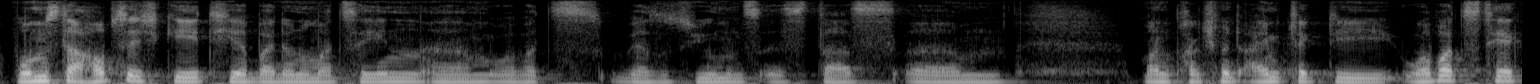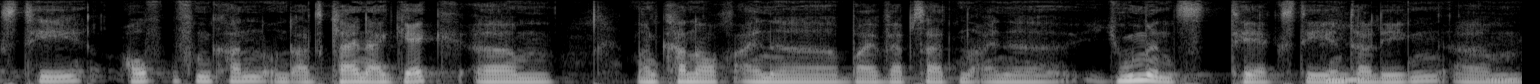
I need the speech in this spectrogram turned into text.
Ähm, Worum es da hauptsächlich geht, hier bei der Nummer 10, ähm, Robots versus Humans, ist, dass ähm, man praktisch mit einem Klick die Robots.txt aufrufen kann und als kleiner Gag, ähm, man kann auch eine bei Webseiten eine Humans.txt mhm. hinterlegen. Ähm, mhm.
